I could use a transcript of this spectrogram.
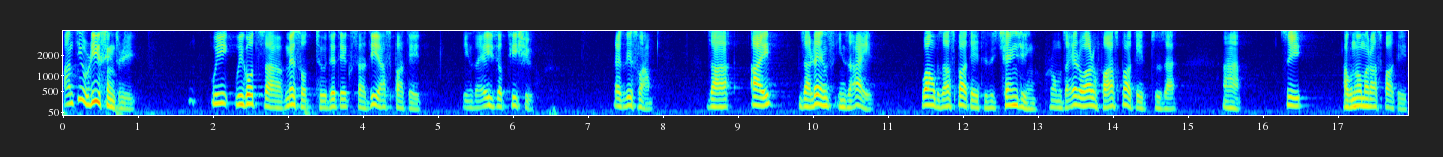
until recently, we, we got the method to detect the D-aspartate in the aged tissue, like this one. The eye, the lens in the eye, one of the aspartate is changing from the L-alpha aspartate to the uh, C abnormal aspartate.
